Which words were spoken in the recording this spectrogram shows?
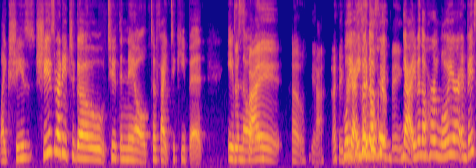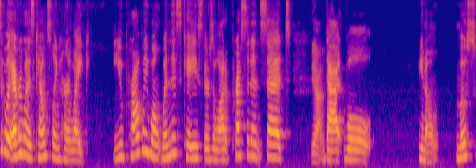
Like she's she's ready to go tooth and nail to fight to keep it, even Despite though Oh yeah, I think. Well, yeah, even though her, yeah, even though her lawyer and basically everyone is counseling her, like you probably won't win this case. There's a lot of precedent set. Yeah. That will, you know, most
